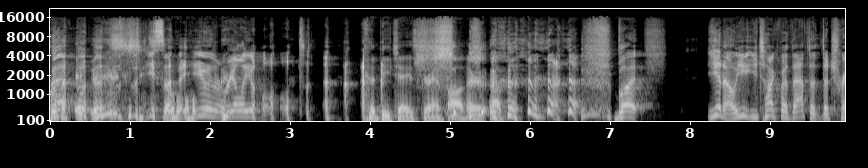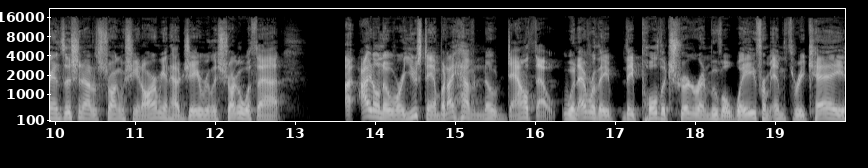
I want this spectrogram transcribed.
That was, so know, he was really old. Could be Jay's grandfather. But you know, you, you talk about that, the, the transition out of Strong Machine Army and how Jay really struggled with that. I, I don't know where you stand, but I have no doubt that whenever they, they pull the trigger and move away from M3K,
